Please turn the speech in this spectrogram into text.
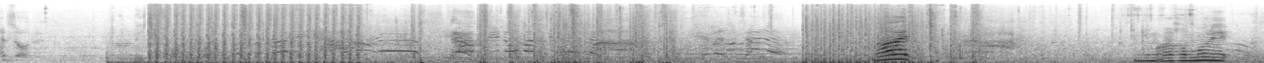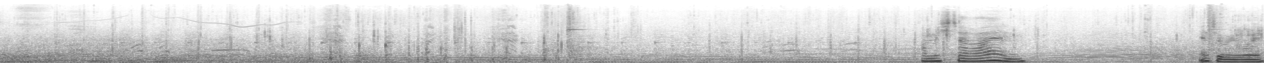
Also, Need to find a way. Nein! Nimm eure Muni. Komm ich da rein? Entryway.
